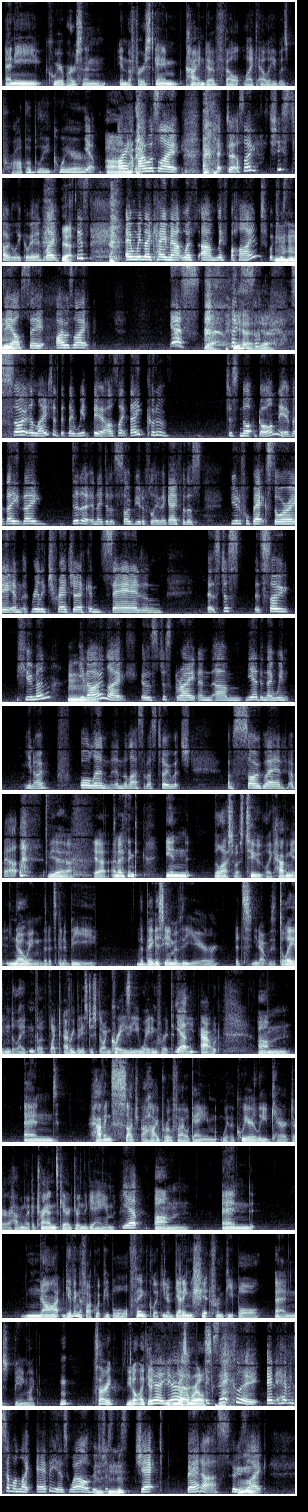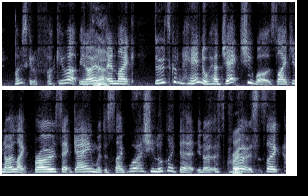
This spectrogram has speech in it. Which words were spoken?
any queer person in the first game kind of felt like Ellie was probably queer. Yep. Um, I I was like, I picked it. I was like, she's totally queer. Like, Yeah. And when they came out with um, Left Behind, which was Mhm. the DLC, I was like, yes. yeah, yeah, so- yeah. so elated that they went there. I was like, they could have just not gone there, but they they did it, and they did it so beautifully. They gave her this beautiful backstory and really tragic and sad, and it's just it's so human, you Mm. know. Like it was just great, and um, yeah. Then they went, you know, all in in The Last of Us Two, which I'm so glad about. Yeah, yeah. And I think in The Last of Us 2, like having it knowing that it's going to be the biggest game of the year, it's, you know, it was delayed and delayed and like everybody's just going crazy waiting for it to Yep. be out. Um, and having such a high profile game with a queer lead character, having like a trans character in the game, yep. um, and not giving a fuck what people think, like you know, getting shit from people and being like, "Sorry, you don't like it. yeah, you yeah, can go somewhere else." Exactly, and having someone like Abby as well, who's just this jacked badass, who's Mm-hmm. Mm. like, "I'm just gonna fuck you up," you know, Yeah. and, and like dudes couldn't handle how jacked she was. Like, you know, like bros that game were just like, why does she look like that? You know, it's Right. gross. It's like,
